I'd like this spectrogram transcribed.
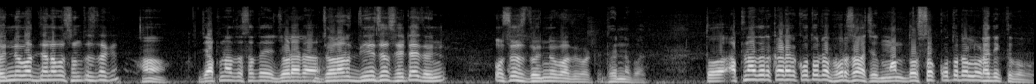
ধন্যবাদ জানাব সন্তোষ দাকে। হ্যাঁ যে আপনাদের সাথে জোড়াটা জড়ার দিয়েছে সেটাই অশেষ ধন্যবাদ ওকে ধন্যবাদ। তো আপনাদের কাড়ার কতটা ভরসা আছে? মান দর্শক কতটা লড়াই দেখতে পাবো?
